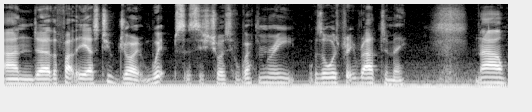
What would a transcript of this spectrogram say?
and uh, the fact that he has two giant whips as his choice of weaponry was always pretty rad to me. Now,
